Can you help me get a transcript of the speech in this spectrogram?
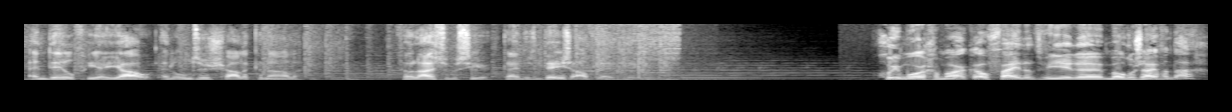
en deel via jou en onze sociale kanalen. Veel luisterplezier tijdens deze aflevering. Goedemorgen Marco, fijn dat we hier uh, mogen zijn vandaag.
